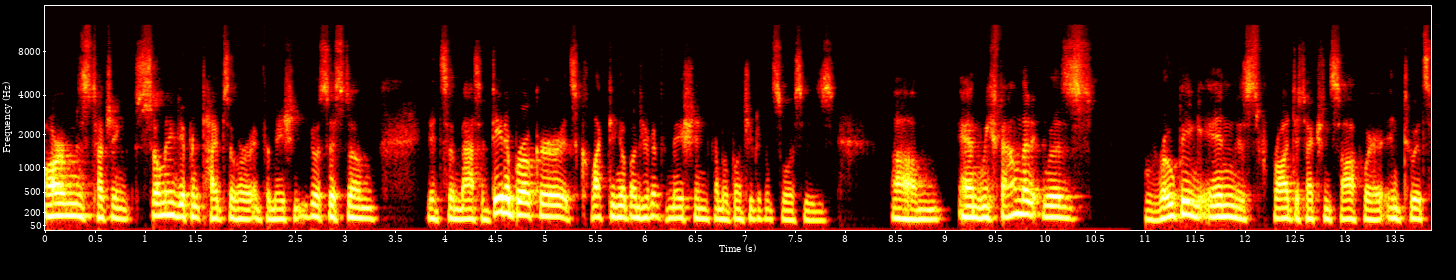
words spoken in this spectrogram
arms touching so many different types of our information ecosystem. It's a massive data broker. It's collecting a bunch of information from a bunch of different sources. Um, and we found that it was roping in this fraud detection software into its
